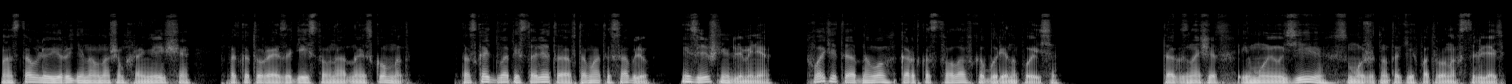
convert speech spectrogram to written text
оставлю Ирыгина в нашем хранилище, под которое задействована одна из комнат. Таскать два пистолета, автомат и саблю — излишне для меня — Хватит и одного короткоствола в кобуре на поясе. Так значит, и мой УЗИ сможет на таких патронах стрелять.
